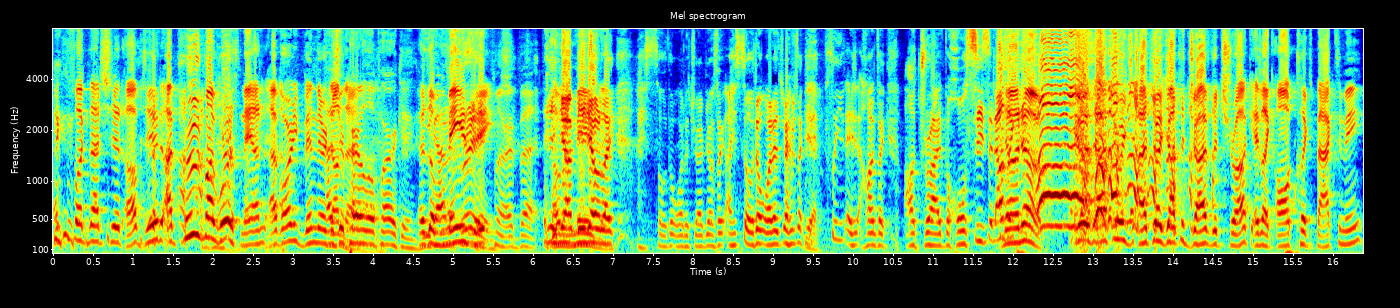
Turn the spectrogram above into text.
I can fuck that shit up, dude. I proved my worth, man. I've already been there, How's done your that. parallel parking? It's You got it? amazing. I bet. You got me, you know, like, I so don't want to drive. I was like, I so don't want to drive. I was like, Yeah. please. And Han's like, I'll drive the whole season. I was No, like, no. "Ah!" It was after, we, after I got to drive the truck, it like all clicked back to me,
